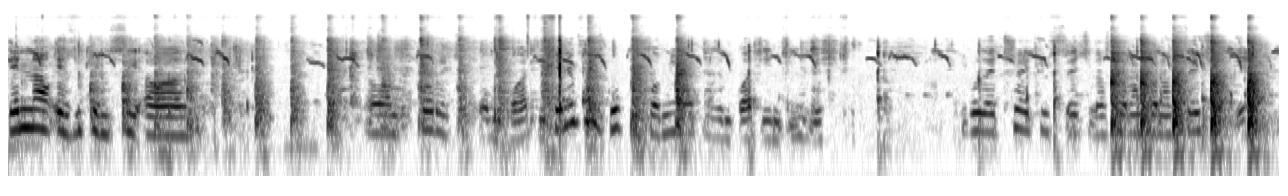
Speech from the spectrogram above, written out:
Then now, as you can see, uh, our our porridge from Gwati. Can you please Google for me what is in Gwati in English? Because I tried to search last time. I'm gonna search again.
